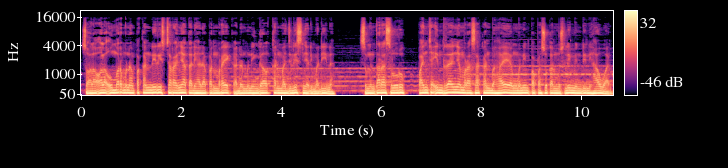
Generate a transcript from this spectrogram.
Seolah-olah Umar menampakkan diri secara nyata di hadapan mereka dan meninggalkan majelisnya di Madinah. Sementara seluruh panca inderanya merasakan bahaya yang menimpa pasukan muslimin di Nihawan.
